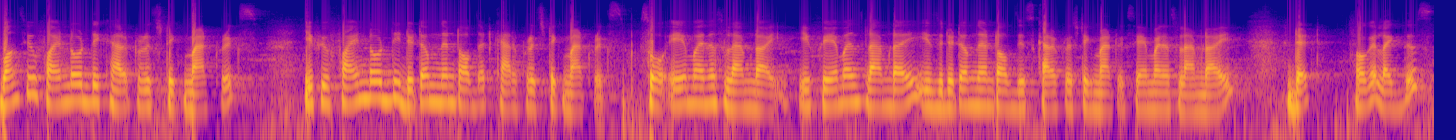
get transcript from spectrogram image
once you find out the characteristic matrix, if you find out the determinant of that characteristic matrix, so A minus lambda i, if A minus lambda i is the determinant of this characteristic matrix A minus lambda i, that, okay, like this,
